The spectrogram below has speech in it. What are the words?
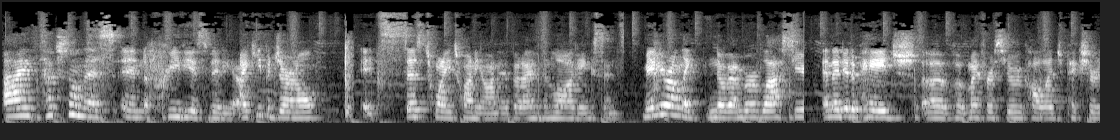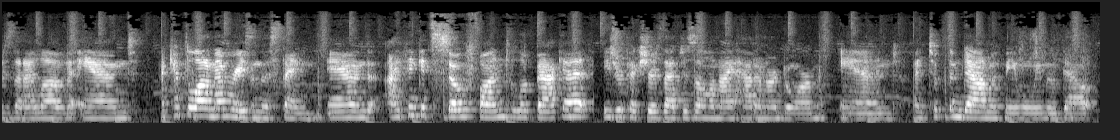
I've touched on this in a previous video. I keep a journal. It says 2020 on it, but I've been logging since maybe around like November of last year. And I did a page of my first year of college pictures that I love and I kept a lot of memories in this thing and I think it's so fun to look back at. These are pictures that Giselle and I had in our dorm and I took them down with me when we moved out.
